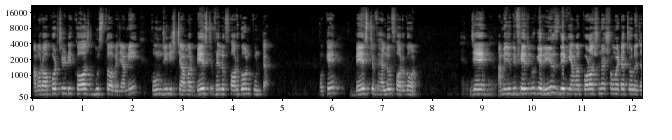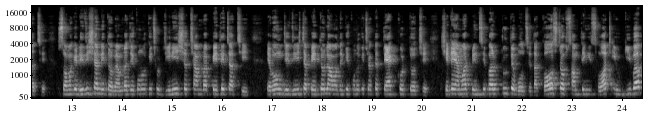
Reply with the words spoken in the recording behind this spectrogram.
আমার অপরচুনিটি কস্ট বুঝতে হবে যে আমি কোন জিনিসটা, আমার বেস্ট ভ্যালু ফরগন কোনটা? ওকে বেস্ট ভ্যালু ফরগন যে আমি যদি ফেসবুকে রিলস দেখি, আমার পড়াশোনার সময়টা চলে যাচ্ছে। সো আমাকে ডিসিশন নিতে হবে। আমরা যে কোনো কিছু জিনিস হচ্ছে আমরা পেতে চাচ্ছি। এবং যে জিনিসটা পেতে হলে আমাদেরকে কোনো কিছু একটা ত্যাগ করতে হচ্ছে, সেটাই আমার প্রিন্সিপাল টুতে বলছে the cost of something is what you give up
